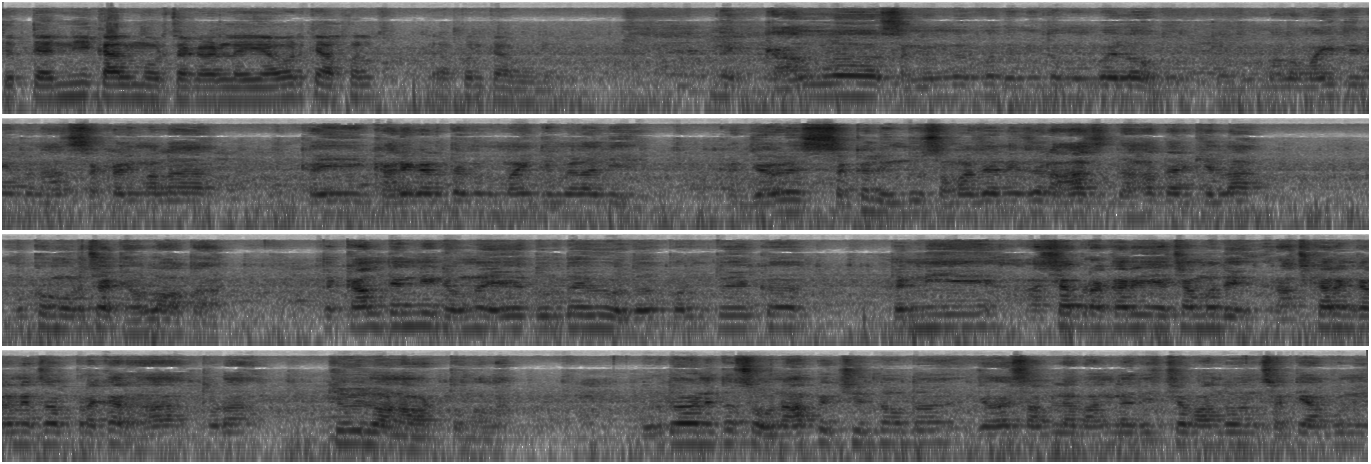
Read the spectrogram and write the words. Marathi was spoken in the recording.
तर त्यांनी काल मोर्चा काढला यावरती आपण आपण काय बोलू? नाही काल संगमनेरमध्ये मी तर मुंबईला होतो त्यामुळे मला माहिती नाही पण आज सकाळी मला काही कार्यकर्त्याकडून माहिती मिळाली. कारण ज्यावेळेस सकल हिंदू समाजाने जर आज दहा तारखेला मुखमोर्चा ठेवला होता तर काल त्यांनी ठेवणं हे दुर्दैवी होतं परंतु एक त्यांनी अशा प्रकारे याच्यामध्ये राजकारण करण्याचा प्रकार हा थोडा किविलवाना वाटतो मला. दुर्दैवाने तसं होणं अपेक्षित नव्हतं. ज्यावेळेस आपल्या बांगलादेशच्या बांधवांसाठी आपण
